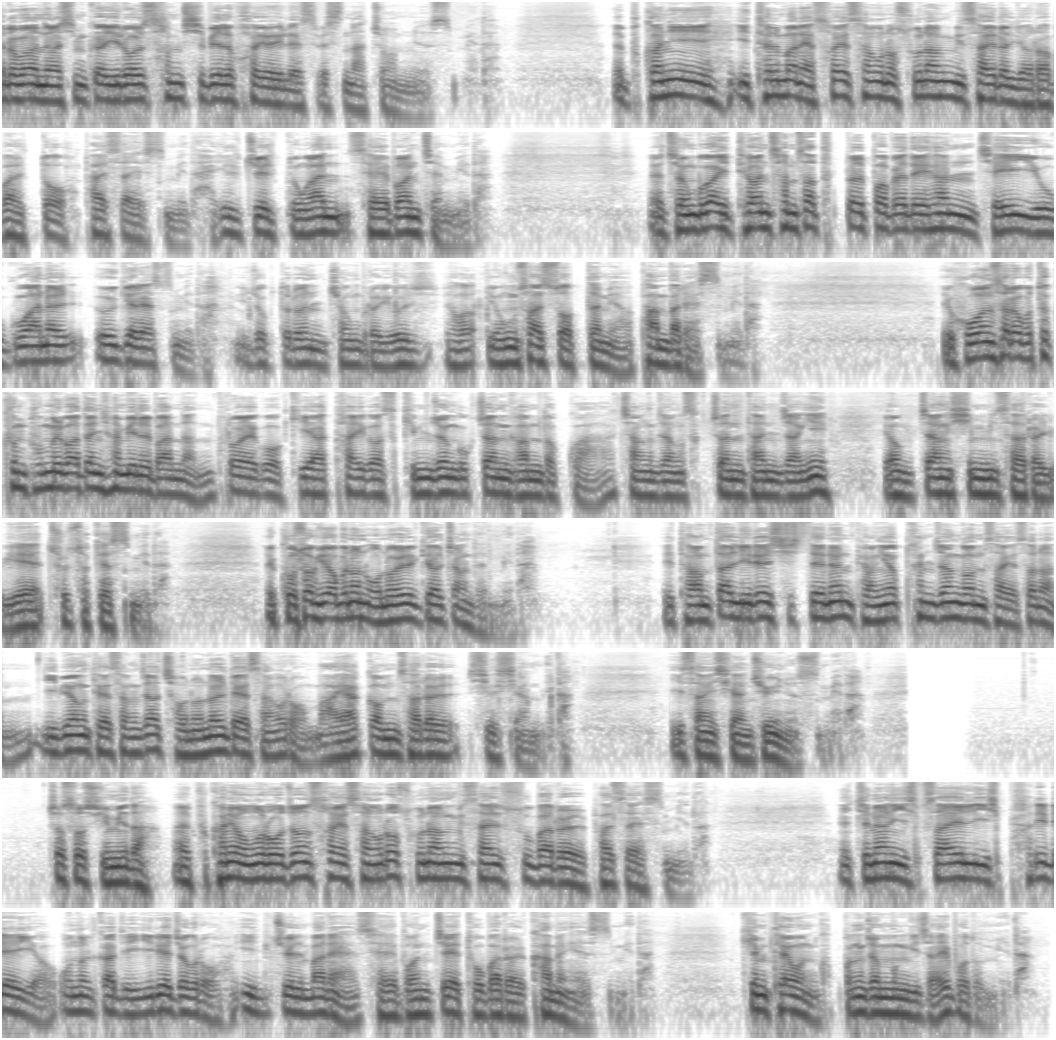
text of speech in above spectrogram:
여러분 안녕하십니까. 1월 30일 화요일 SBS 낮 종합뉴스입니다. 북한이 이틀 만에 서해상으로 순항미사일을 여러 발 또 발사했습니다. 일주일 동안 세 번째입니다. 정부가 이태원 참사 특별법에 대한 재의 요구안을 의결했습니다. 유족들은 정부를 용서할 수 없다며 반발했습니다. 후원사로부터 금품을 받은 혐의를 받는 프로야구 기아 타이거스 김종국 전 감독과 장정석 전 단장이 영장 심사를 위해 출석했습니다. 구속 여부는 오늘 결정됩니다. 다음 달 1일 실시되는 병역 판정 검사에서는 입영 대상자 전원을 대상으로 마약 검사를 실시합니다. 이상 시간 주요 뉴스입니다. 첫 소식입니다. 북한이 오늘 오전 서해상으로 순항미사일 수발을 발사했습니다. 지난 24일, 28일에 이어 오늘까지 이례적으로 일주일 만에 세 번째 도발을 감행했습니다. 김태훈 국방전문기자의 보도입니다.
